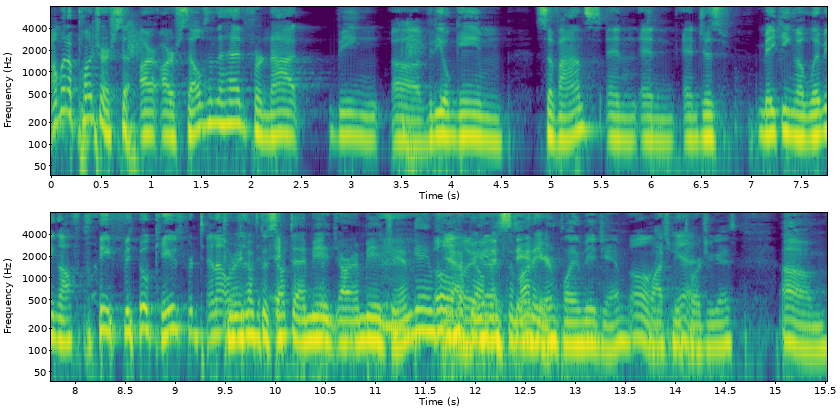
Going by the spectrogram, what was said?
I'm gonna punch our, our ourselves in the head for not being uh, video game savants and and and just making a living off playing video games for ten hours. Can we a hook day. this up to NBA our NBA Jam game? Oh yeah, my you're gonna make some stand money. here and play NBA Jam. Oh, watch me yeah. torture you guys. Um,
